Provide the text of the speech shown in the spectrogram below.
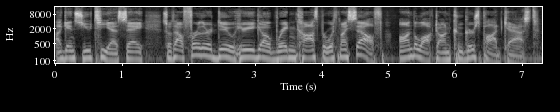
against UTSA. So without further ado, here you go, Braden Cosper with myself on the Locked On Cougars podcast.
